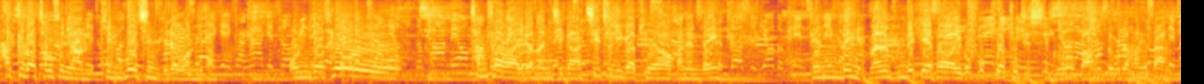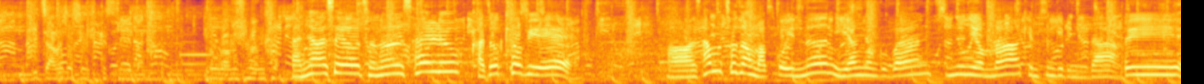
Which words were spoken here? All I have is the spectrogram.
학교가 청소년 김호진이라고 합니다. 오늘도 세월호 참사가 일어난 지가 7주기가 되어 가는데 됐는데 많은 분들께서 이거 꼭 기억해 주시고 마음속으로 항상 잊지 않으셨으면 좋겠습니다. 너무. 안녕하세요. 저는 4.16 가족협의회 어, 사무처장 맡고 있는 2학년 9반 진윤이 엄마 김순길입니다. 저희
